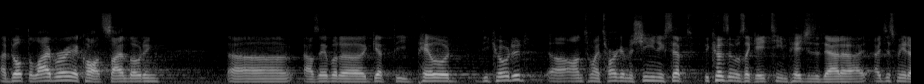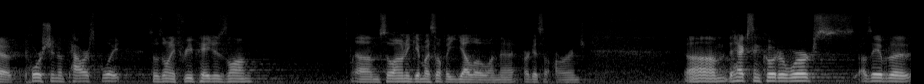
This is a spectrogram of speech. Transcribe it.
I built the library. I call it side loading. Uh, I was able to get the payload decoded uh, onto my target machine, except because it was like 18 pages of data, I, I just made a portion of PowerSploit, so it was only three pages long. Um, so I want to give myself a yellow on that, or I guess an orange. Um, the hex encoder works. I was able to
